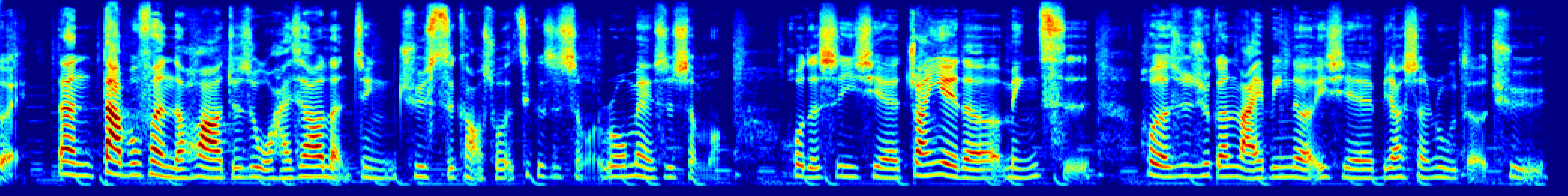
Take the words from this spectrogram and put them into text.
对，但大部分的话，就是我还是要冷静去思考，说这个是什么，role m a 是什么，或者是一些专业的名词，或者是去跟来宾的一些比较深入的去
